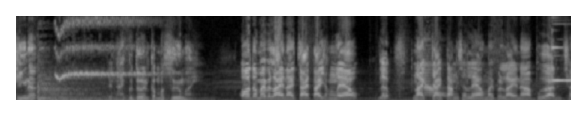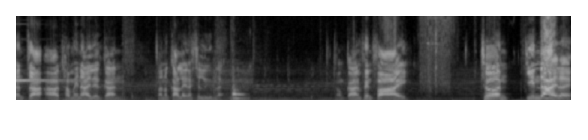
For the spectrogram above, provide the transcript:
ทิ้งน่ะเดี๋ยวนายก็เดินกลับมาซื้อใหม่เออแต่ไม่เป็นไรนายจ่ายตังค์ฉันแล้วแล้วนายจ่ายตังค์ฉันแล้วไม่เป็นไรนะ เพื่อนฉันจะอ่าทำให้นายเลือกกันนายต้องการอะไรนะฉันลืมแหละต้องการเฟรนช์ฟรายเชิญกินได้เลย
